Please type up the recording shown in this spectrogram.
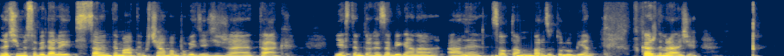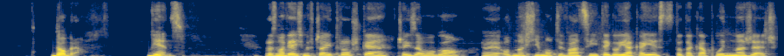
lecimy sobie dalej z całym tematem. Chciałam Wam powiedzieć, że tak, jestem trochę zabiegana, ale co tam, bardzo to lubię. W każdym razie, dobra, więc rozmawialiśmy wczoraj troszkę, cześć załogo, odnośnie motywacji i tego, jaka jest to taka płynna rzecz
